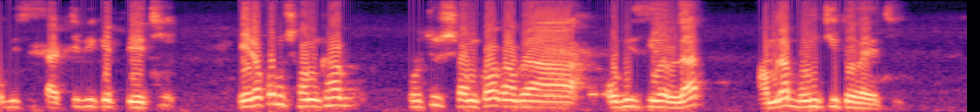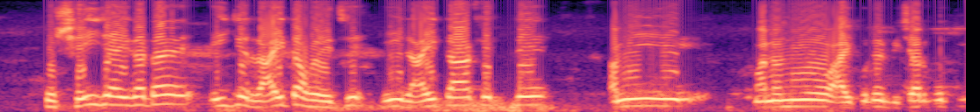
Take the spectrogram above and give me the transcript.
ওবিসি সার্টিফিকেট পেয়েছি, এরকম সংখ্যা, প্রচুর সংখ্যক আমরা ওবিসি হোল্ডার আমরা বঞ্চিত হয়েছি। তো সেই জায়গাটায় এই যে রায়টা হয়েছে, এই রায়টা ক্ষেত্রে আমি মাননীয় হাইকোর্টের বিচারপতি,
